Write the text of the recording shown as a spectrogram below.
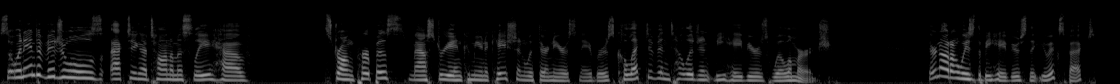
So when individuals acting autonomously have strong purpose, mastery, and communication with their nearest neighbors, collective intelligent behaviors will emerge. They're not always the behaviors that you expect.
